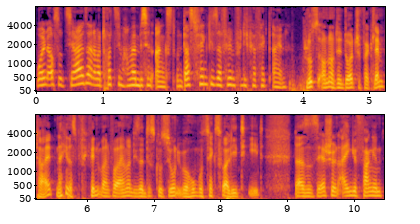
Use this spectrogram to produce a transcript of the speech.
wollen auch sozial sein, aber trotzdem haben wir ein bisschen Angst. Und das fängt dieser Film, finde ich, perfekt ein. Plus auch noch die deutsche Verklemmtheit. Ne? Das findet man vor allem in dieser Diskussion über Homosexualität. Da ist es sehr schön eingefangen.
